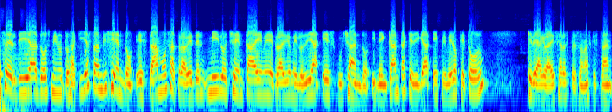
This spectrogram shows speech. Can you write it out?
12 del día, dos minutos. Aquí ya están diciendo, estamos a través del 1080 AM de Radio Melodía escuchando. Y me encanta que diga, eh, primero que todo, que le agradece a las personas que están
